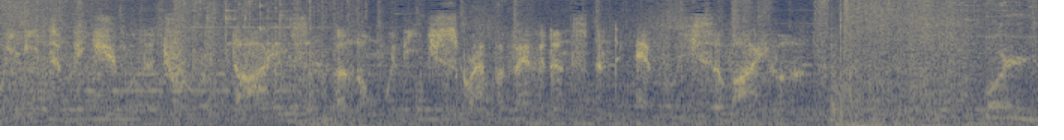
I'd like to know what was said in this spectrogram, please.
We need to make sure the truth dies, along with each scrap of evidence and every survivor. Why are you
